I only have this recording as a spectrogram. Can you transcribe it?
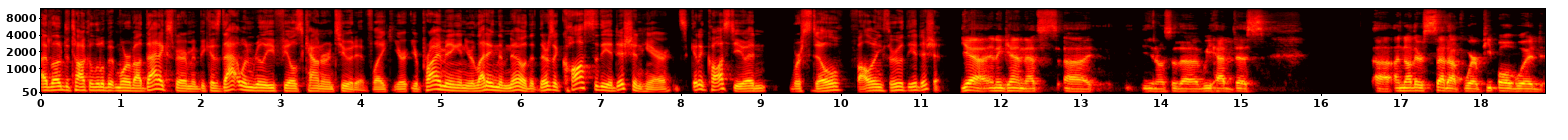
I'd love to talk a little bit more about that experiment because that one really feels counterintuitive. Like you're you're priming and you're letting them know that there's a cost to the addition here. It's going to cost you, and we're still following through with the addition. Yeah, and again, that's uh, you know, so the we had this uh, another setup where people would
